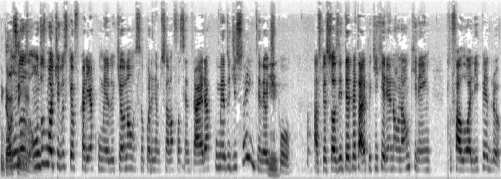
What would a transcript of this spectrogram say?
Então, um, assim. dos, um dos motivos que eu ficaria com medo, que eu não, se eu, por exemplo, se eu não fosse entrar, era com medo disso aí, entendeu? Hum. Tipo, as pessoas interpretarem, porque querendo ou não, que nem tu falou ali, Pedro,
